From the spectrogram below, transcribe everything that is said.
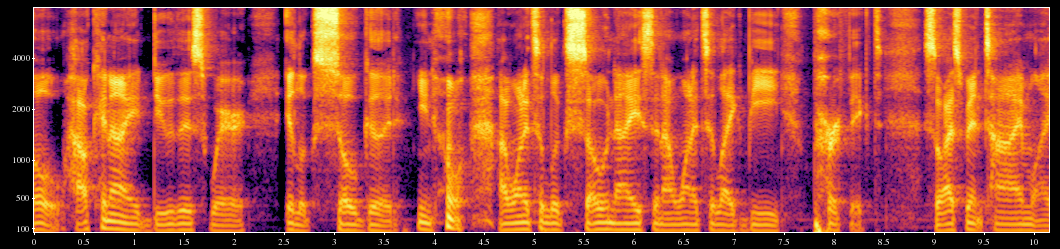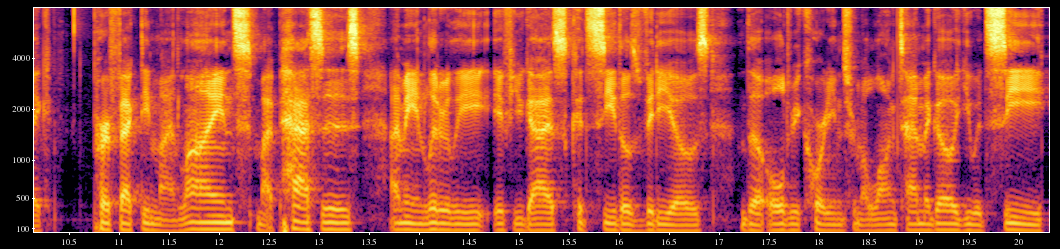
oh, how can I do this where it looks so good? You know, I want it to look so nice and I want it to like be perfect. So I spent time like perfecting my lines, my passes. I mean, literally, if you guys could see those videos, the old recordings from a long time ago, you would see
